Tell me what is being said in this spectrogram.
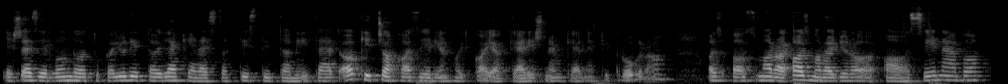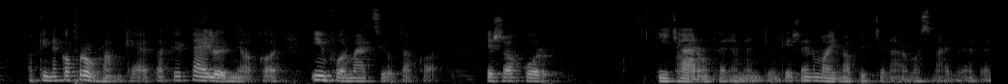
és ezért gondoltuk a Judita, hogy le kell ezt a tisztítani. Tehát aki csak azért jön, hogy kaja kell, és nem kell neki program, az, az, marad, az maradjon a, a szénába, akinek a program kell, aki fejlődni akar, információt akar. És akkor így háromfele mentünk, és én mai napig csinálom a Smile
